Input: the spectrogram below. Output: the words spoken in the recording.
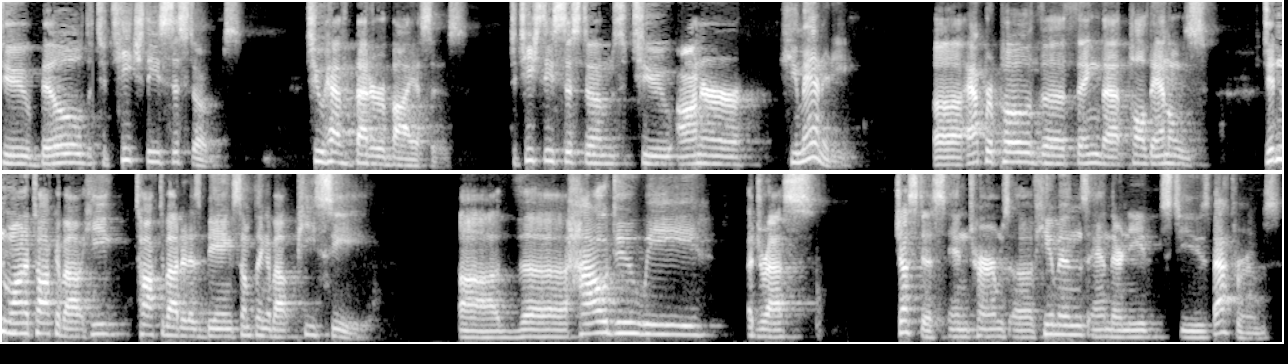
to build, to teach these systems to have better biases to teach these systems to honor humanity. Uh, apropos the thing that Paul Daniels didn't want to talk about, he talked about it as being something about PC. Uh, the how do we address justice in terms of humans and their needs to use bathrooms?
